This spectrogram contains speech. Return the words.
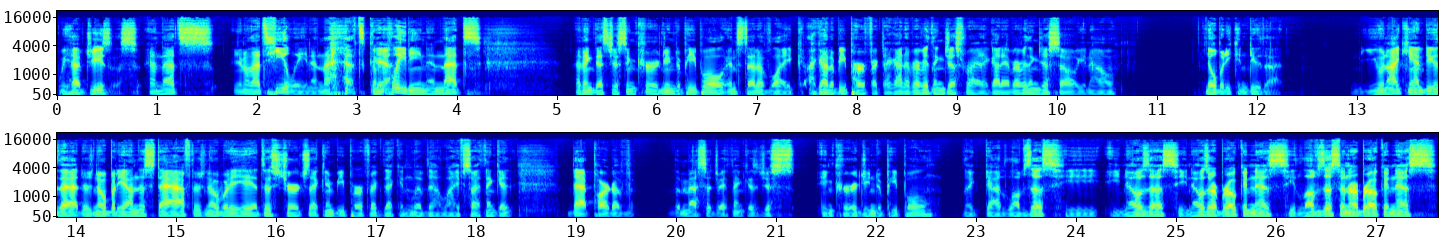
we have Jesus, and that's you know that's healing, and that's Yeah. completing, and that's. I think that's just encouraging to people instead of like, I got to be perfect. I got to have everything just right. I got to have everything just so, you know, nobody can do that you and I can't do that. There's nobody on the staff. There's nobody at this church that can be perfect, that can live that life. So I think it, that part of the message, I think, is just encouraging to people. Like God loves us. He He knows us. He knows our brokenness. He loves us in our brokenness.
